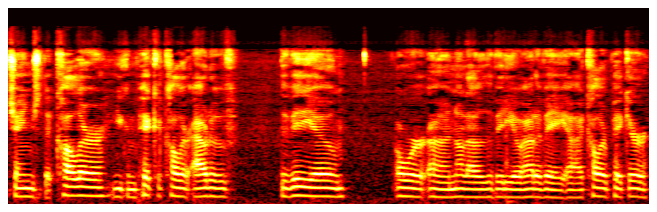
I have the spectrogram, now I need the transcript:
change the color. You can pick a color out of the video, or uh, not out of the video, out of a uh, color picker.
